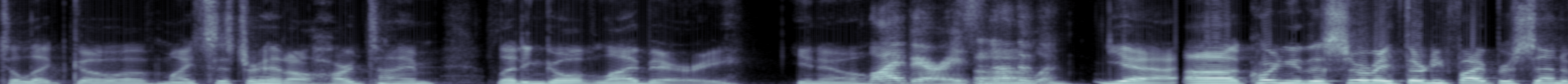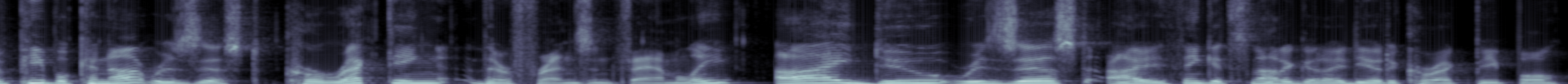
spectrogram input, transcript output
to let go of. My sister had a hard time letting go of library. You know, Libraries, another Um, one. Yeah. Uh, according to this survey, 35% of people cannot resist correcting their friends and family. I do resist. I think it's not a good idea to correct people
